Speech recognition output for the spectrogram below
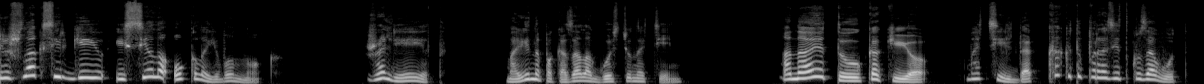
пришла к Сергею и села около его ног. «Жалеет», — Марина показала гостю на тень. «А на эту, как ее, Матильда, как эту паразитку зовут?»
